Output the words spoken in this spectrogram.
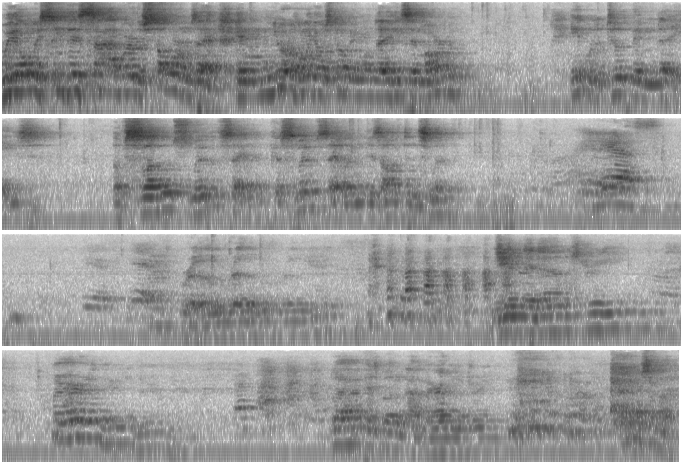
We only see this side where the storm's at. And you know what the Holy Ghost told me one day? He said, Marvin, it would have took them days of slow, smooth sailing, because smooth sailing is often slow. Yes. yes. Row, row, row. Gently down the stream. Life is but a nightmare. In a dream. Come somebody.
